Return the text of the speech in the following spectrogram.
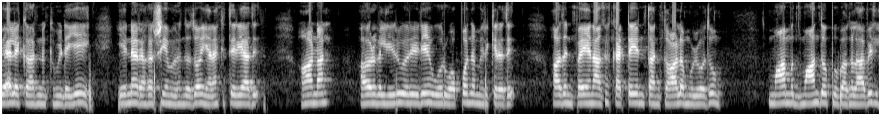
வேலைக்காரனுக்கும் இடையே என்ன ரகசியம் இருந்ததோ எனக்கு தெரியாது. ஆனால் அவர்கள் இருவரிடையே ஒரு ஒப்பந்தம் இருக்கிறது. அதன் பயனாக கட்டையன் தன் காலம் முழுவதும் மாமு மாந்தோப்பு பங்களாவில்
